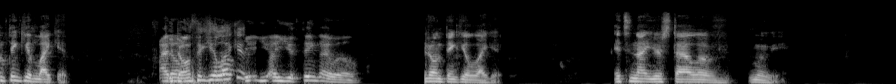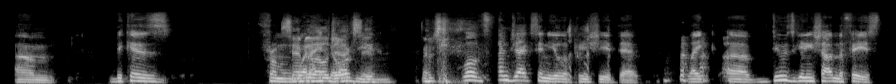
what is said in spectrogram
don't think you'd like it. I You don't think you'll like it? You, you think I will? I don't think you'll like it. It's not your style of movie. Um, because from Samuel what I L. know of you, I'm just well, Sam Jackson, you'll appreciate that. Like, uh, dudes getting shot in the face,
